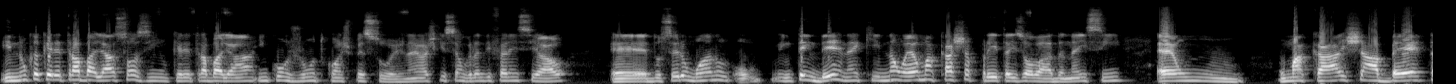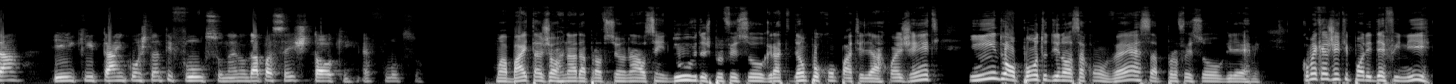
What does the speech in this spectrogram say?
e nunca querer trabalhar sozinho, querer trabalhar em conjunto com as pessoas, né? Eu acho que isso é um grande diferencial é, do ser humano entender, né, que não é uma caixa preta isolada, né, e sim é um, uma caixa aberta e que está em constante fluxo, né? Não dá para ser estoque, é fluxo. Uma baita jornada profissional, sem dúvidas, professor. Gratidão por compartilhar com a gente. E indo ao ponto de nossa conversa, professor Guilherme, como é que a gente pode definir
